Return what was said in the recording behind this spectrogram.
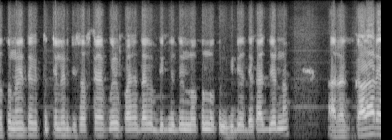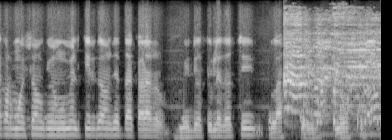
নতুন হয়ে থাকে, তো চ্যানেলটি সাবস্ক্রাইব করে পাশে থাকুন। দিন দিন নতুন নতুন ভিডিও দেখার জন্য। আর কাড়ার এখন মৌসুম কিংবা মুভমেন্ট কীরকম আছে, তা কাড়ার ভিডিও তুলে ধরছি। লাস্ট নমস্কার।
